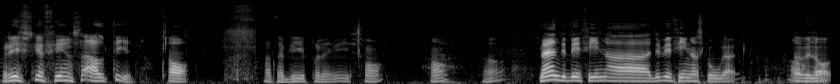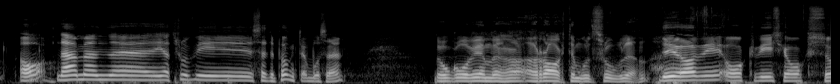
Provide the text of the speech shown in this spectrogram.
Risken finns alltid Ja, att det blir på det viset. ja, ja. Ja. Men det blir fina, det blir fina skogar överlag. Ja, nej men eh, jag tror vi sätter punkt där Bosse. Då går vi med, rakt emot solen. Det gör vi och vi ska också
